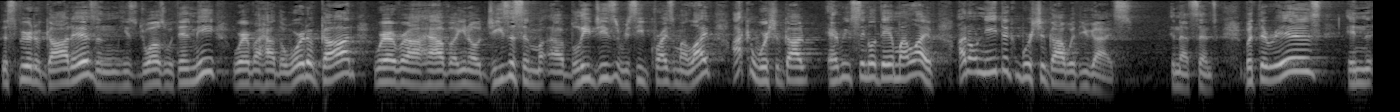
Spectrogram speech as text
the, Spirit of God is and He dwells within me, wherever I have the Word of God, wherever I have, uh, you know, Jesus and uh, believe Jesus, receive Christ in my life, I can worship God every single day of my life. I don't need to worship God with you guys in that sense. But there is in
